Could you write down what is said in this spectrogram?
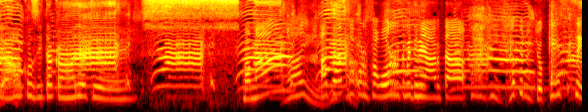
Ya, cosita, cállate. Mamá, haz algo, por favor, que me tiene harta. hija, pero yo qué sé.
